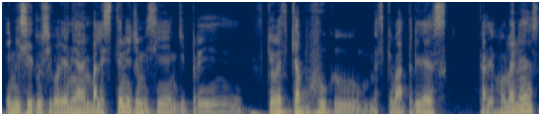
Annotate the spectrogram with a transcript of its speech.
η μισή τους οικογένεια είναι Παλαιστίνη και η μισή είναι Κύπροι. Δυο παιδιά που, που- με δυο πατρίδες κατεχόμενες.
